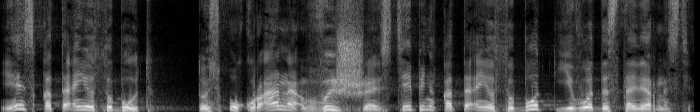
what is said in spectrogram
Есть катаю субут, то есть у Корана высшая степень катаю субут его достоверности.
